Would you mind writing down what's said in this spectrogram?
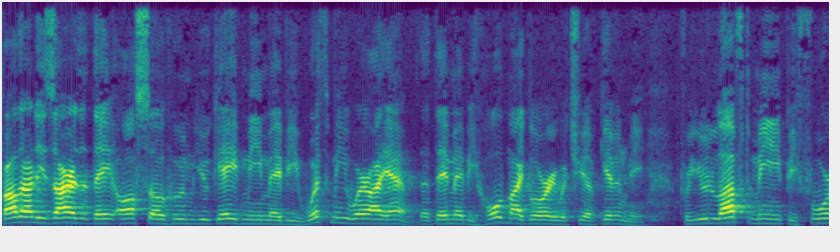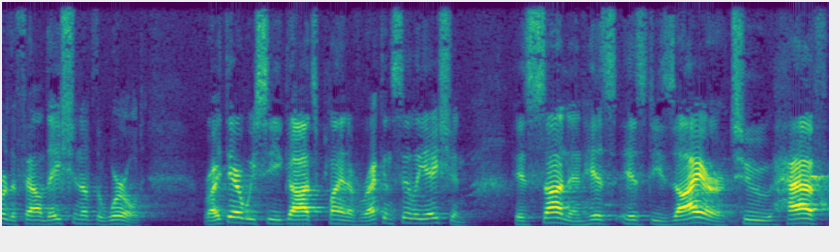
Father, I desire that they also, whom you gave me, may be with me where I am, that they may behold my glory which you have given me. For you loved me before the foundation of the world. Right there, we see God's plan of reconciliation, His Son, and His, his desire to have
